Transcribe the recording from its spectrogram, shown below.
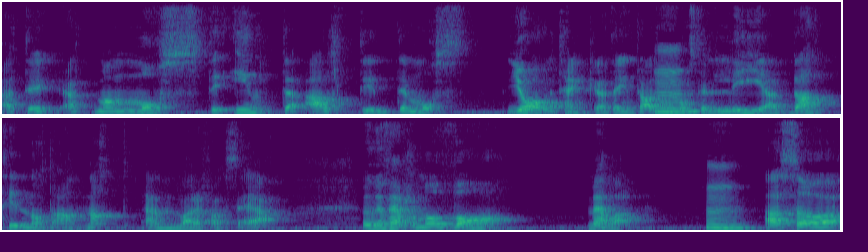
att, det, att man måste inte alltid, det måste, jag tänker att det inte alltid måste leda till något annat än vad det faktiskt är. Ungefär som att vara med varandra. Alltså,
